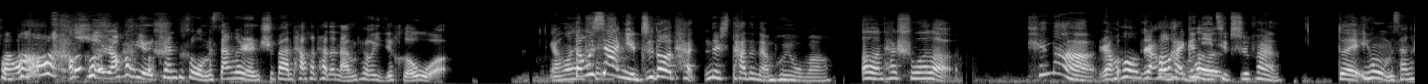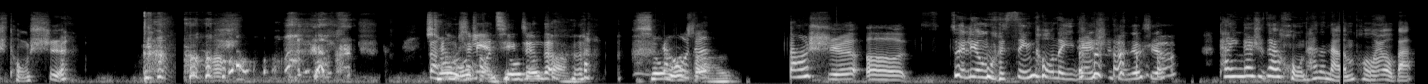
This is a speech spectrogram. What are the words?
然 后然后有一天就是我们三个人吃饭，她和她的男朋友以及和我，然后当下你知道她那是她的男朋友吗？嗯她说了，天呐，然后然后还跟你一起吃饭，对，因为我们三个是同事。办公室恋情真的。修然后我觉得当时呃，最令我心痛的一件事情就是，她应该是在哄她的男朋友吧。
